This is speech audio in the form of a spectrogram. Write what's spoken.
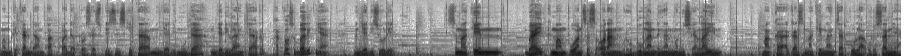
memberikan dampak pada proses bisnis kita menjadi mudah, menjadi lancar, atau sebaliknya menjadi sulit. Semakin baik kemampuan seseorang berhubungan dengan manusia lain, maka akan semakin lancar pula urusannya.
